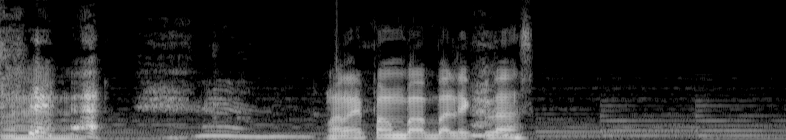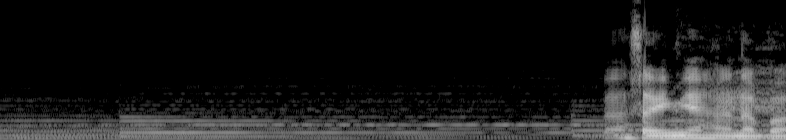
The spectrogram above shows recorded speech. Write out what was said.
ah, marami pang babalik, Lo. Sa inyo, ano po.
